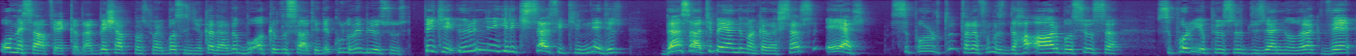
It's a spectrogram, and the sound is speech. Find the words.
o mesafeye kadar 5 atmosfer basınca kadar da bu akıllı saati de kullanabiliyorsunuz. Peki ürünle ilgili kişisel fikrim nedir? Ben saati beğendim arkadaşlar. Eğer spor tarafınız daha ağır basıyorsa, spor yapıyorsanız düzenli olarak ve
